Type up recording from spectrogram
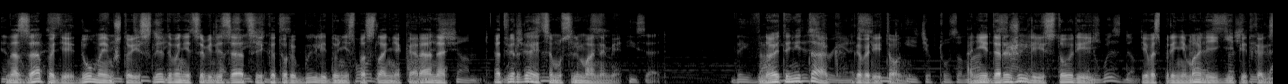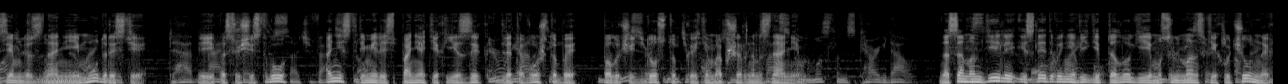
на Западе думаем, что исследования цивилизаций, которые были до неспослания Корана, отвергается мусульманами. Но это не так, говорит он. Они дорожили историей и воспринимали Египет как землю знаний и мудрости, и по существу они стремились понять их язык для того, чтобы получить доступ к этим обширным знаниям. На самом деле, исследования в египтологии мусульманских ученых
